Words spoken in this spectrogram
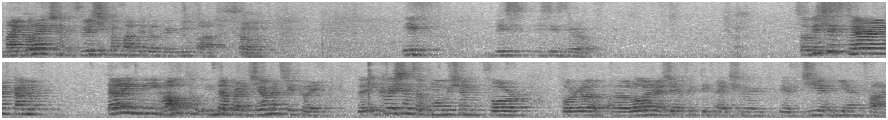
my connection is Ricci compatible with plus. So if this this is zero. So this is theorem kind of telling me how to interpret geometrically the equations of motion for for the uh, low energy effective action with, with G and E and phi.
